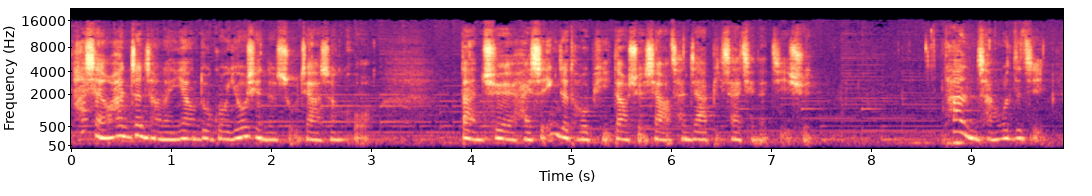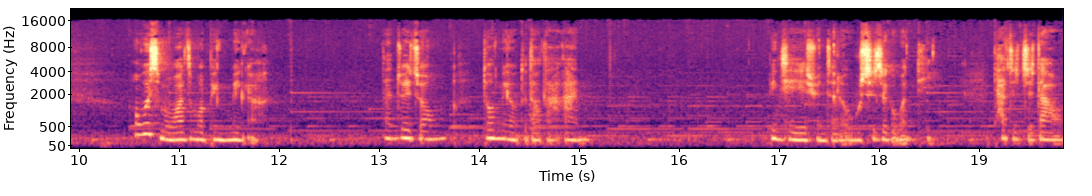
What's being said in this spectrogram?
他想要和正常人一样度过悠闲的暑假生活。但却还是硬着头皮到学校参加比赛前的集训。他很常问自己：“哦，为什么我要这么拼命啊？”但最终都没有得到答案，并且也选择了无视这个问题。他只知道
